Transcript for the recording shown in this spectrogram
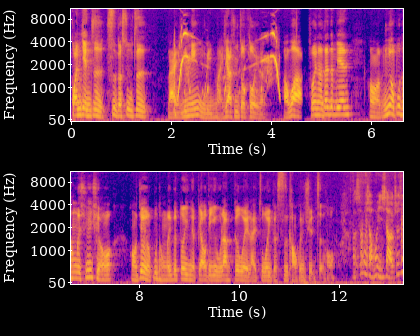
关键字四个数字，来零零五零买下去就对了，好不好？所以呢，在这边哦，你有不同的需求哦，就有不同的一个对应的标的物，让各位来做一个思考跟选择哦。老师，我想问一下，就是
